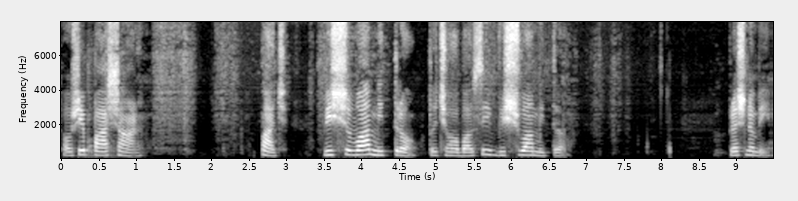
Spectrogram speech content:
તો આવશે પાષાણ. પાંચ, વિશ્વામિત્ર. તો જવાબ આવશે વિશ્વામિત્ર. પ્રશ્ન બે,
